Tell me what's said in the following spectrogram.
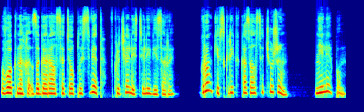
В окнах загорался теплый свет, включались телевизоры. Громкий вскрик казался чужим, нелепым.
